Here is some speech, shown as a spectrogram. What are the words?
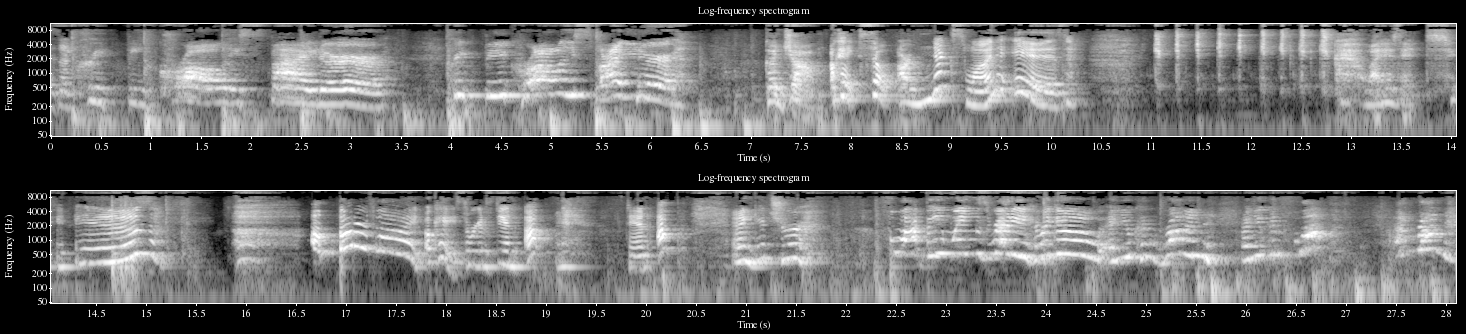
as a creepy, crawly spider creepy crawly spider. Good job. Okay, so our next one is what is it? It is a butterfly. Okay, so we're gonna stand up, stand up, and get your flappy wings ready. Here we go. And you can run, and you can flap, and run,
